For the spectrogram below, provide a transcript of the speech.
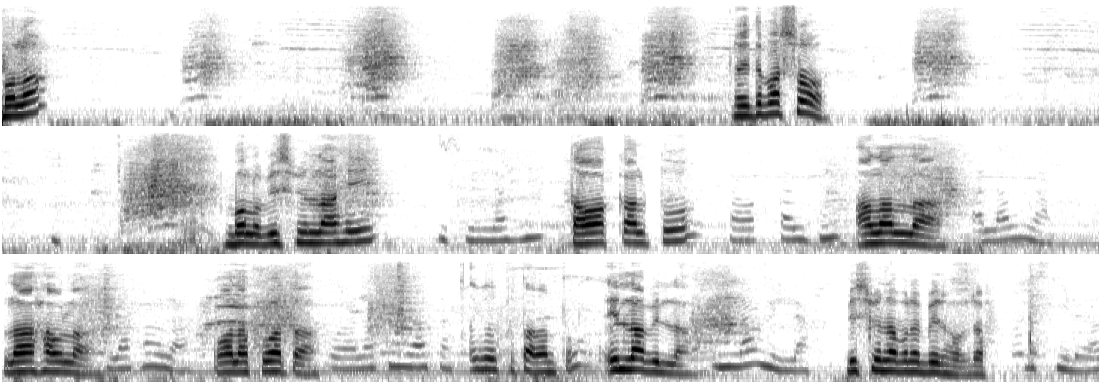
বলো। যেতে পারছ? বলো বিসমিল্লাহি। তাওয়াক্কালতু আলাল্লাহ। লা হাওলা ওয়ালা কুওয়াতা। ওয়ালা কুওয়াতা। এগুলো একটু তাড়ান তো। ইল্লা বিল্লাহ। ইল্লা বিল্লাহ। বিসমিল্লাহ বলে বের হও যাও। বিসমিল্লাহ।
